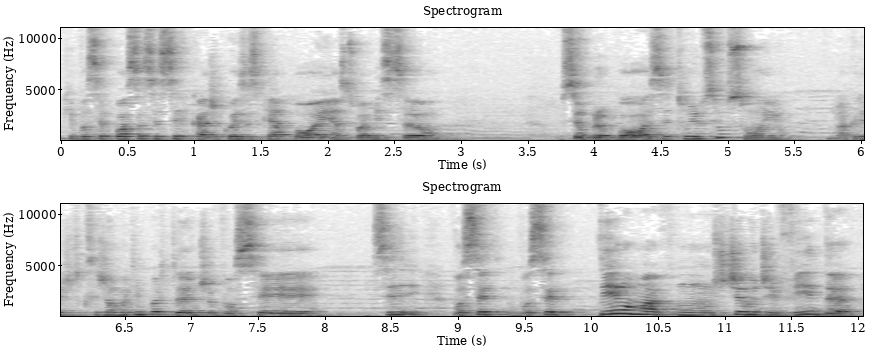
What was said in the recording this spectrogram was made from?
que você possa se cercar de coisas que apoiem a sua missão, o seu propósito e o seu sonho. Eu acredito que seja muito importante você se, você, você ter uma, um estilo de vida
